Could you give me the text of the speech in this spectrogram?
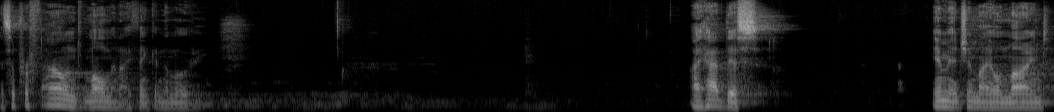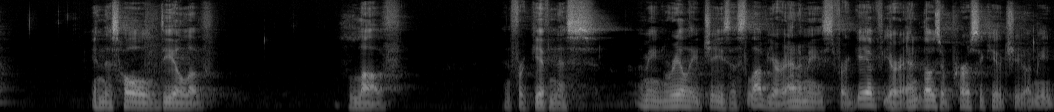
It's a profound moment, I think, in the movie. I had this image in my own mind in this whole deal of love and forgiveness. I mean, really, Jesus, love your enemies, forgive your en- those who persecute you. I mean,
